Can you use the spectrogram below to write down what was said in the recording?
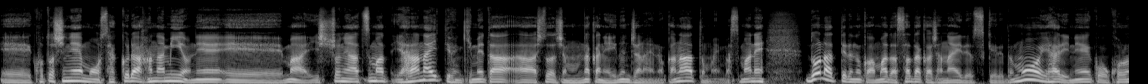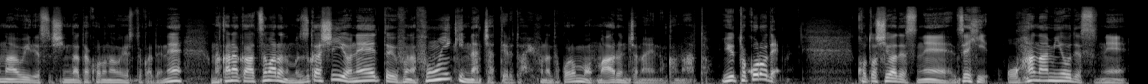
えー、今年ね、もう桜花見をね、えー、まあ一緒に集まってやらないっていうふうに決めた人たちも中にはいるんじゃないのかなと思います。まあね、どうなってるのかはまだ定かじゃないですけれども、やはりね、こうコロナウイルス、新型コロナウイルスとかでね、なかなか集まるの難しいよねというふうな雰囲気になっちゃってるというふうなところも、まあ、あるんじゃないのかなというところで、今年はですね、ぜひお花見をですね、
